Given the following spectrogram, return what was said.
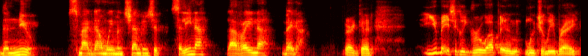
the new SmackDown Women's Championship, Zelina La Reina Vega. Very good. You basically grew up in lucha libre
